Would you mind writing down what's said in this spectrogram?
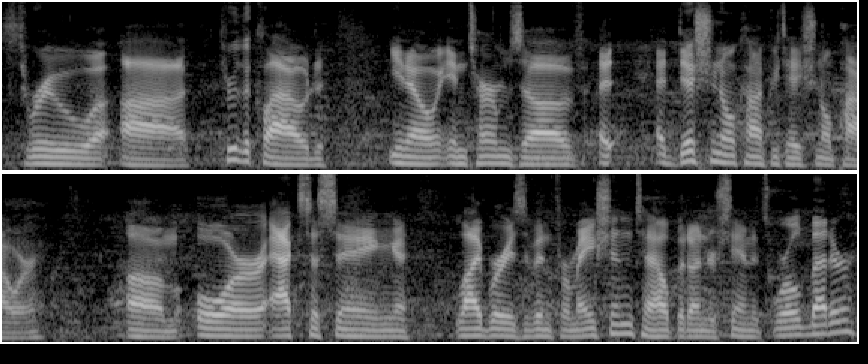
through, uh, through the cloud, you know, in terms of additional computational power, um, or accessing libraries of information to help it understand its world better.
